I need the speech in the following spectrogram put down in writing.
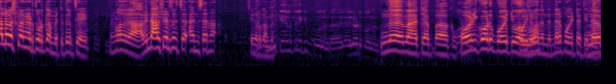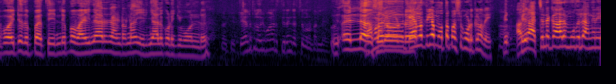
നല്ല പശുക്കൾ അങ്ങനെ എടുത്തു കൊടുക്കാൻ പറ്റും തീർച്ചയായും. നിങ്ങൾ അവന്റെ ആവശ്യം അനുസരിച്ച് അനുസരണ ചെയ്ത് കൊടുക്കാൻ പറ്റും. ഇന്ന് മറ്റേ കോഴിക്കോട് പോയിട്ട് വന്നു. വന്നിട്ടുണ്ട്. ഇന്നലെ പോയിട്ട് ഇന്നലെ പോയിട്ട് ഇതിപ്പോൾ എത്തിയിട്ടുണ്ട്. ഇപ്പോൾ വൈകുന്നേരം രണ്ടെണ്ണം ഇരിഞ്ഞാലക്കുടയ്ക്ക് പോകുന്നുണ്ട്. എല്ലാ നമ്മൾ കേരളത്തിലേക്ക് മൊത്തം പശു കൊടുക്കണതേ. അത് അച്ഛന്റെ കാലം മുതൽ അങ്ങനെ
